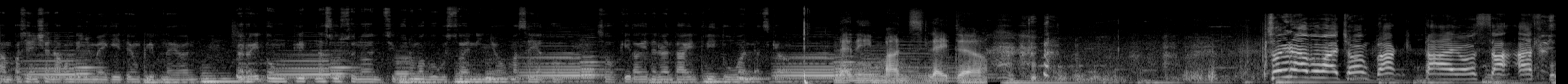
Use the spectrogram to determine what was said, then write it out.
um, pasensya na kung hindi nyo makikita yung clip na yun. Pero itong clip na susunod, siguro magugustuhan ninyo. Masaya to. So, kita-kita na lang tayo in 3, 2, 1. Let's go. Many months later. So yun na nga mga chong, back tayo sa ating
